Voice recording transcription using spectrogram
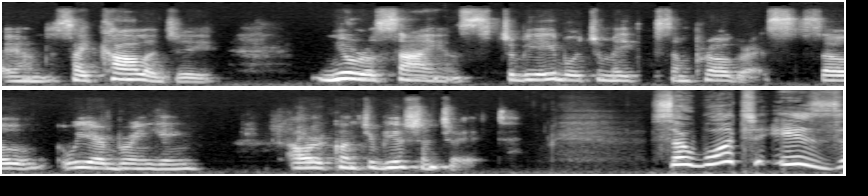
and psychology, neuroscience to be able to make some progress. So we are bringing our contribution to it. So, what is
